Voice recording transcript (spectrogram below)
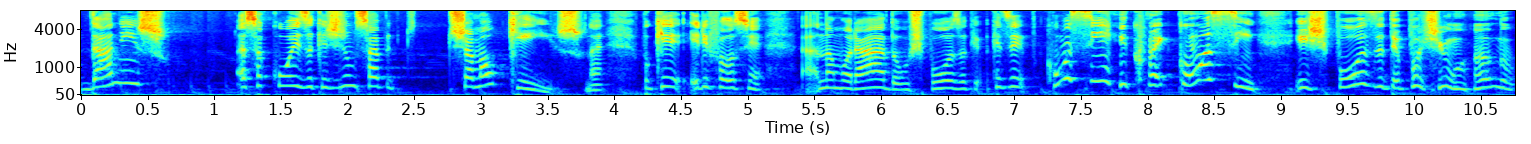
dá nisso. Essa coisa que a gente não sabe chamar o que isso, né? Porque ele falou assim, a namorada ou esposa, quer dizer, como assim? Como, é, como assim? Esposa, depois de um ano,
